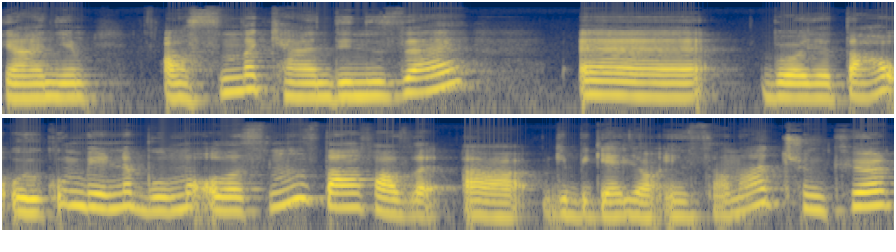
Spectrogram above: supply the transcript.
Yani aslında kendinize e, böyle daha uygun birini bulma olasılığınız daha fazla gibi geliyor insana. Çünkü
